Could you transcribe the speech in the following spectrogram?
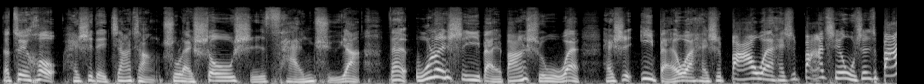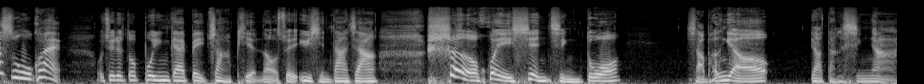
那最后还是得家长出来收拾残局呀。但无论是一百八十五万，还是一百万，还是八万，还是八千五，甚至八十五块，我觉得都不应该被诈骗哦。所以预醒大家，社会陷阱多，小朋友要当心啊！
